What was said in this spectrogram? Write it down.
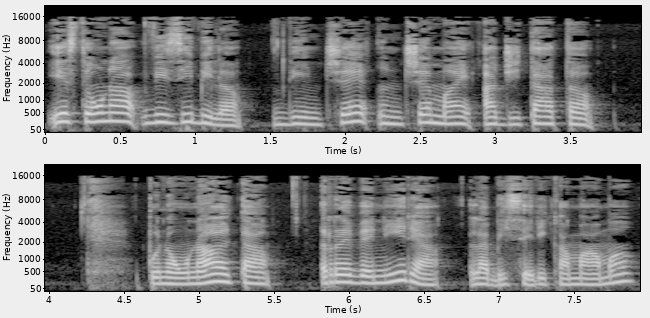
este una vizibilă, din ce în ce mai agitată. Până una alta, revenirea la Biserica Mamă,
